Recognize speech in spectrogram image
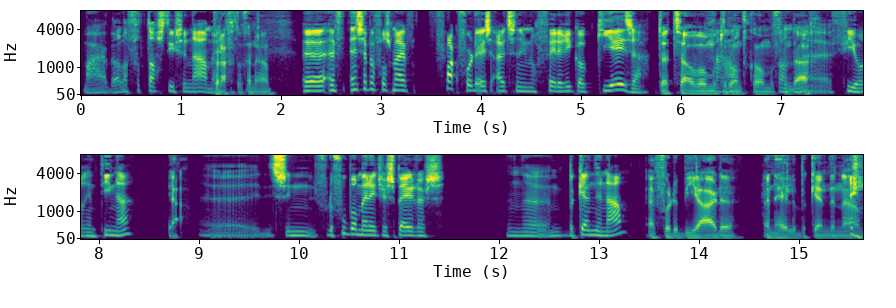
maar wel een fantastische naam heeft. Prachtige naam. Eh, en, en ze hebben volgens mij vlak voor deze uitzending nog Federico Chiesa Dat zou wel moeten rondkomen van vandaag. eh, Fiorentina. Ja. Is in, voor de voetbalmanager-spelers een, een bekende naam. En voor de bejaarden een hele bekende naam.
